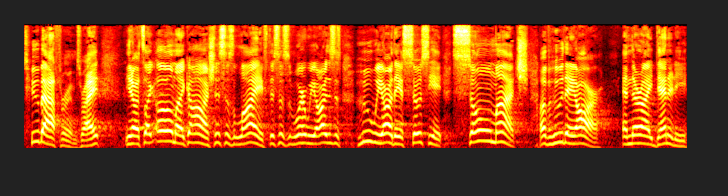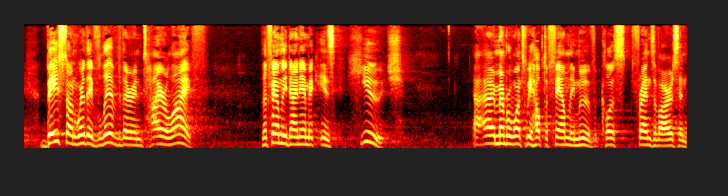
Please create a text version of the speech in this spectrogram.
two bathrooms, right? You know, it's like, oh my gosh, this is life. This is where we are. This is who we are. They associate so much of who they are and their identity based on where they've lived their entire life. The family dynamic is huge. I remember once we helped a family move, close friends of ours, and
